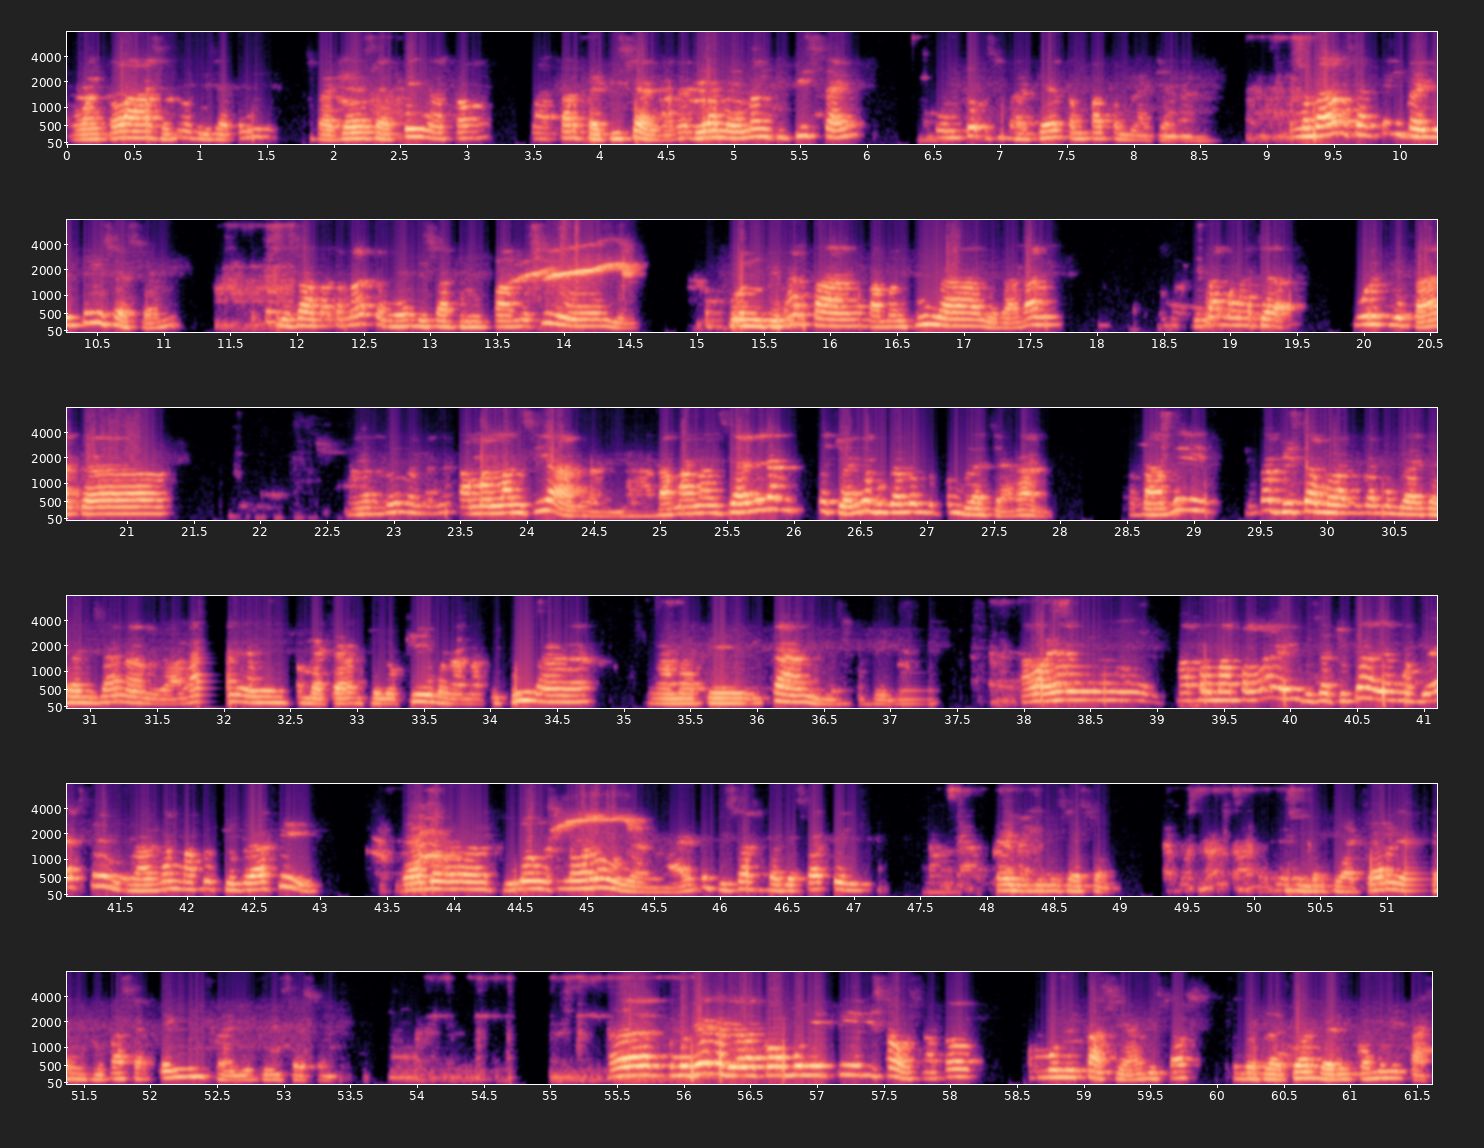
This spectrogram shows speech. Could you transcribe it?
Ruang kelas itu disetting sebagai setting atau latar by karena dia memang didesain untuk sebagai tempat pembelajaran. Sementara setting by utilization itu bisa macam-macam ya, bisa berupa museum, kebun binatang, taman bunga, misalkan kita mengajak murid kita ke mana itu namanya taman lansia. Nah, taman lansia ini kan tujuannya bukan untuk pembelajaran, tetapi kita bisa melakukan pembelajaran di sana, misalkan yang pembelajaran biologi, mengamati bunga, mengamati ikan, gitu, seperti itu. Kalau yang mapel-mapel lain bisa juga yang lebih ekstrim, misalkan mapel geografi, ke Gunung Semeru, ya. nah itu bisa sebagai setting by utilization. sumber belajar yang berupa setting by utilization. Eh, kemudian adalah community resource atau komunitas ya, resource sumber belajar dari komunitas.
